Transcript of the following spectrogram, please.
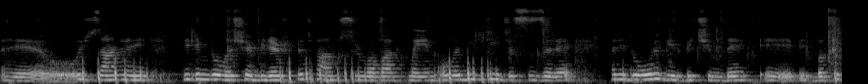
E, o yüzden hani dilim dolaşabilir. Lütfen kusuruma bakmayın. Olabildiğince sizlere hani doğru bir biçimde e, bir bakım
